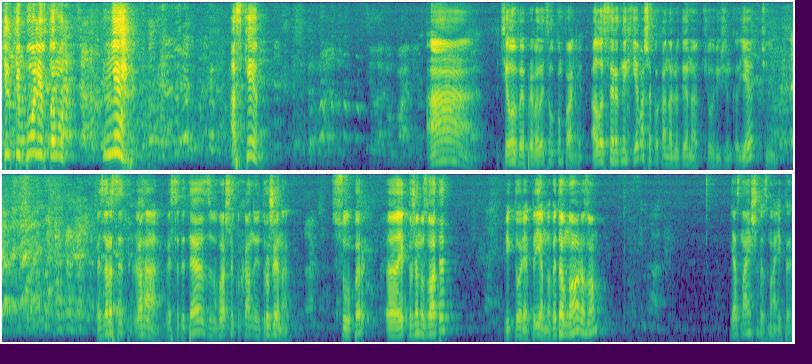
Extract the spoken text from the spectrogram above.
Скільки болі в тому. Ні. А з ким? А, цілу ви привели цілу компанію. Але серед них є ваша кохана людина, чоловік, жінка? Є чи ні? Ви зараз ага, ви сидите з вашою коханою дружина. Супер. Е, як дружину звати? Вікторія, приємно. Ви давно разом? Я знаю, що ви знаєте.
